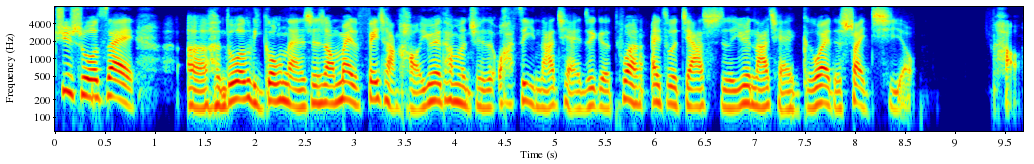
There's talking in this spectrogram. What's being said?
据说在。呃，很多理工男身上卖的非常好，因为他们觉得哇，自己拿起来这个突然爱做家事，因为拿起来格外的帅气哦。好，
